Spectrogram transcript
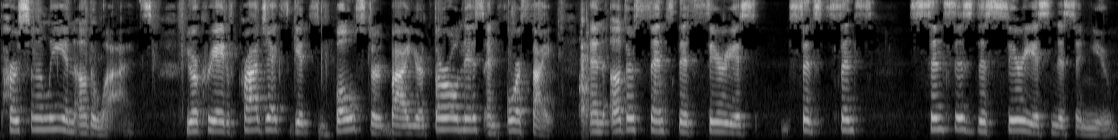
personally and otherwise. Your creative projects gets bolstered by your thoroughness and foresight and others sense this serious sense sense senses this seriousness in you.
